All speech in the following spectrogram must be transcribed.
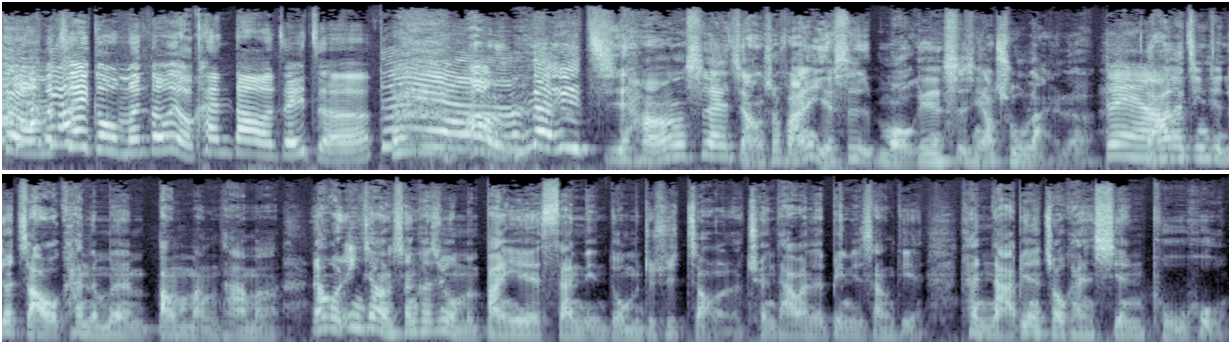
对，我们这个我们都有看到这一则。对呀、哦，那一集好像是在讲说，反正也是某个事情要出来了。对啊然后呢经纪人就找我看能不能帮忙他嘛。然后我印象很深刻，是我们半夜三点多，我们就去找了全台湾的便利商店，看哪边的周刊先铺货，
